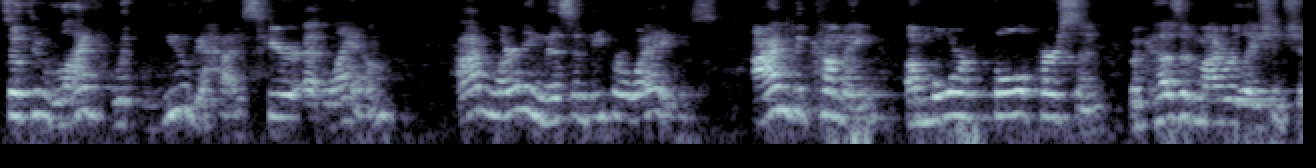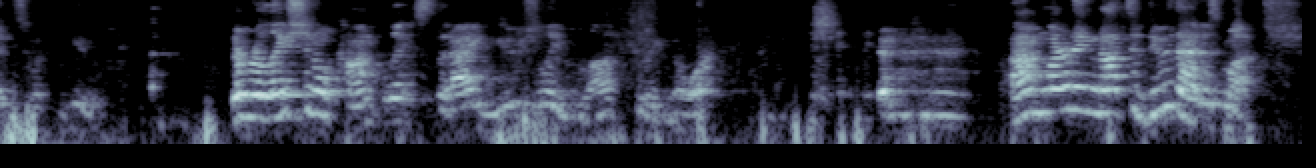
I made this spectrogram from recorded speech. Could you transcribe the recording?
So, through life with you guys here at Lamb, I'm learning this in deeper ways. I'm becoming a more full person because of my relationships with you. The relational conflicts that I usually love to ignore, I'm learning not to do that as much.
